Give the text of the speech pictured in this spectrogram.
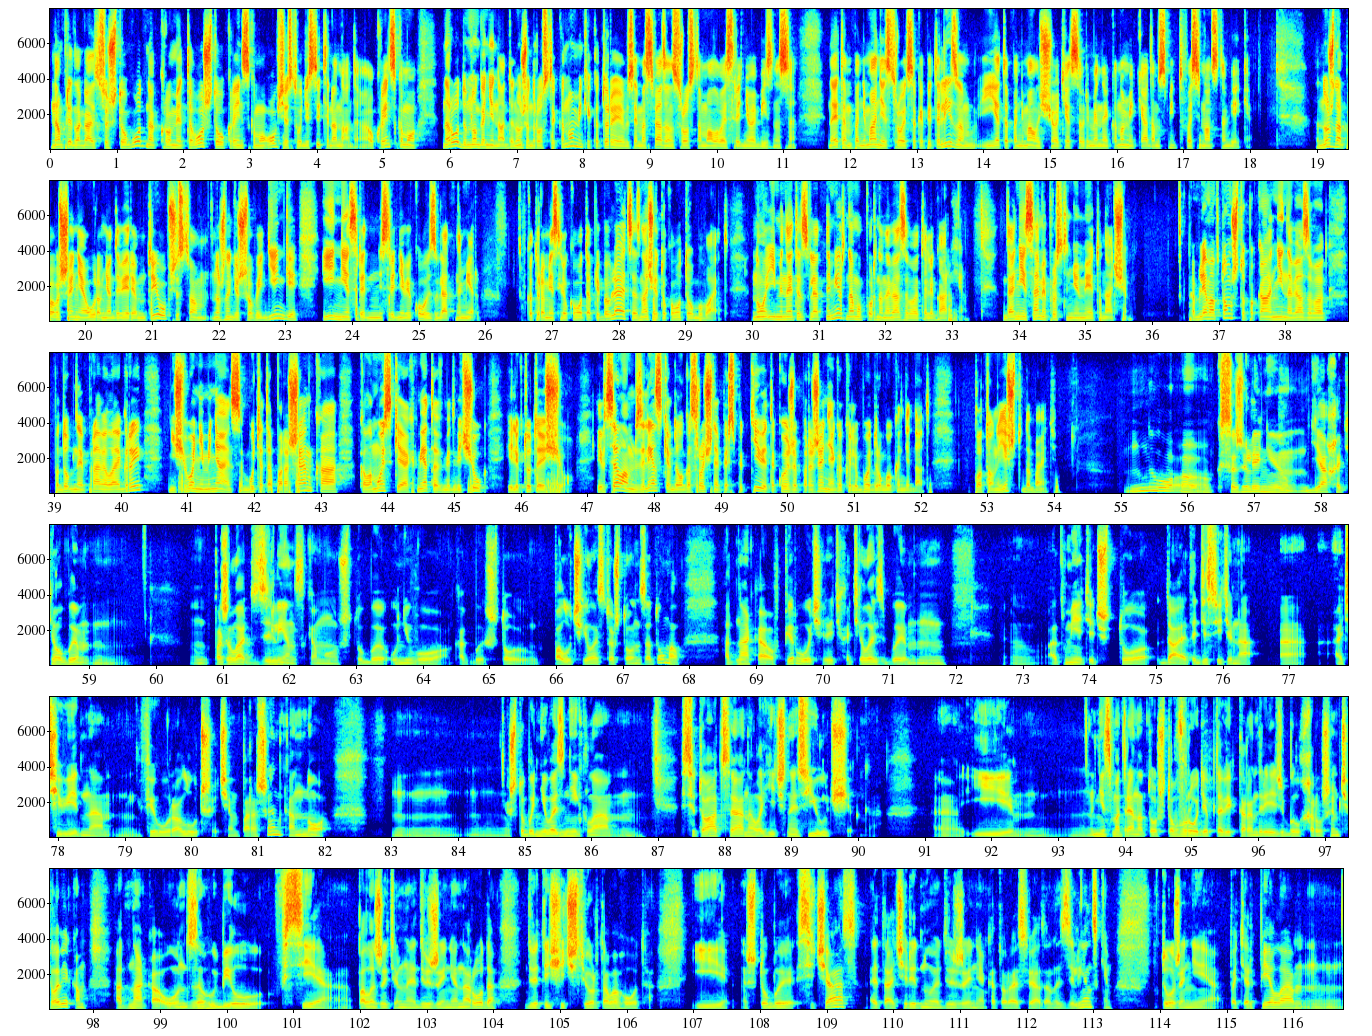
Нам предлагают все что угодно, кроме того, что украинскому обществу действительно надо. А украинскому народу много не надо. Нужен рост экономики, который взаимосвязан с ростом малого и среднего бизнеса. На этом понимании строится капитализм, и это понимал еще отец современной экономики Адам Смит в XVIII веке. Нужно повышение уровня доверия внутри общества, нужны дешевые деньги и не средневековый взгляд на мир – котором если у кого-то прибавляется, значит у кого-то убывает. Но именно этот взгляд на мир нам упорно навязывают олигархи. Да они сами просто не умеют иначе. Проблема в том, что пока они навязывают подобные правила игры, ничего не меняется, будь это Порошенко, Коломойский, Ахметов, Медведчук или кто-то еще. И в целом Зеленский в долгосрочной перспективе такое же поражение, как и любой другой кандидат. Платон, есть что добавить? Ну, э, к сожалению, я хотел бы пожелать Зеленскому, чтобы у него как бы что получилось то, что он задумал. Однако в первую очередь хотелось бы э, отметить, что да, это действительно э, очевидно фигура лучше, чем Порошенко, но чтобы не возникла ситуация аналогичная с Ющенко. Э, и несмотря на то, что вроде бы Виктор Андреевич был хорошим человеком, однако он загубил все положительные движения народа 2004 года. И чтобы сейчас это очередное движение, которое связано с Зеленским, тоже не потерпело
